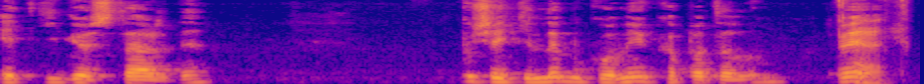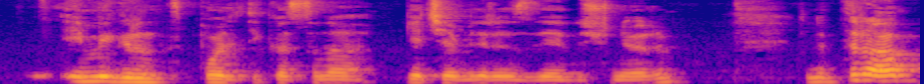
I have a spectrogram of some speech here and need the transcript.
etki gösterdi. Bu şekilde bu konuyu kapatalım ve Evet. immigrant politikasına geçebiliriz diye düşünüyorum. Şimdi Trump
